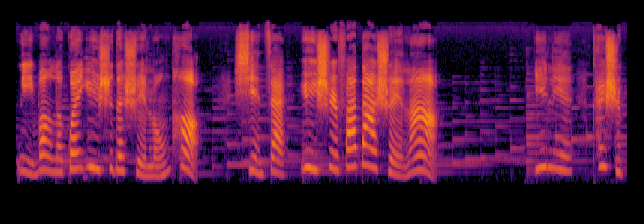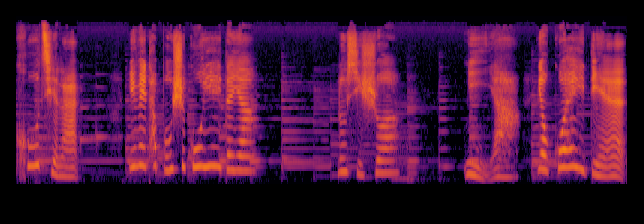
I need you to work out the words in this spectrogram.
你忘了关浴室的水龙头，现在浴室发大水啦！”伊莲开始哭起来，因为她不是故意的呀。露西说：“你呀，要乖一点。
